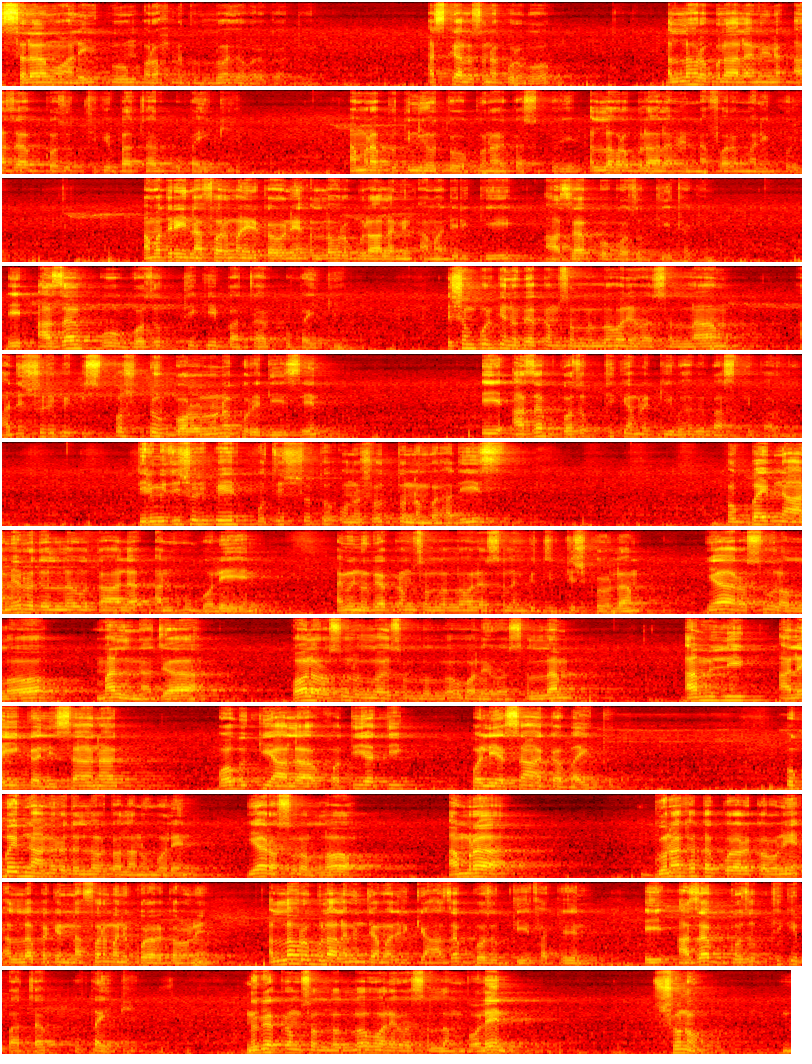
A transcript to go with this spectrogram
আসসালামু আলাইকুম রহমতুল্লাহ বরকাত আজকে আলোচনা করব, আল্লাহ রব্বুল্লা আলমিন আজাব গজব থেকে বাঁচার উপায় কী? আমরা প্রতিনিয়ত গোনার কাজ করি, আল্লাহ রব্বুল্লা আলমিনের নাফরমানি করি। আমাদের এই নাফরমানির কারণে আল্লাহ রব্বুল্লা আলমিন আমাদেরকে আজাব ও গজব দিয়ে থাকেন। এই আজাব ও গজব থেকে বাঁচার উপায় কী? এ সম্পর্কে নবী আকরম সাল্লাহ আসাল্লাম হাদিস শরীফে স্পষ্ট বর্ণনা করে দিয়েছেন, এই আজাব গজব থেকে আমরা কীভাবে বাঁচতে পারব? তিরমিজি শরীফের পঁচিশশত উনসত্তর নম্বর হাদিস ওকবা ইবনে আমির রদুল্লাহ তালা আনহু বলেন, আমি নবী আকরম সাল্লাহ আলাইসাল্লামকে জিজ্ঞেস করলাম, ইয়া রসুল আল্লাহ মাল নাজা? قال رسول الله صلى الله عليه وسلم أملك عليك لسانك وابكي على خطيئتك وليسعك بيتك উকবা ইবনে আমির রদাল্লাহ তালু বলেন ইয়া রসুল আল্লাহ আমরা গোনাখাতা করার কারণে আল্লাহ পাকে নাফরমানি করার কারণে আল্লাহ রব্বুল আলমিন যে আমাদেরকে আজাব গজব দিয়ে থাকেন এই আজাব গজব থেকে বাঁচার উপায় কী? নবী আকরম সাল্লাহ আলাইসাল্লাম বলেন, শোনো,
